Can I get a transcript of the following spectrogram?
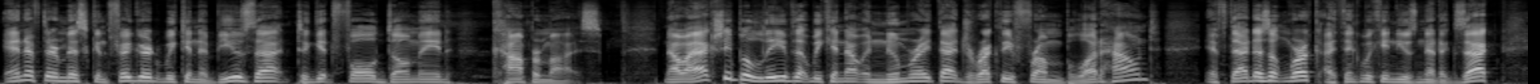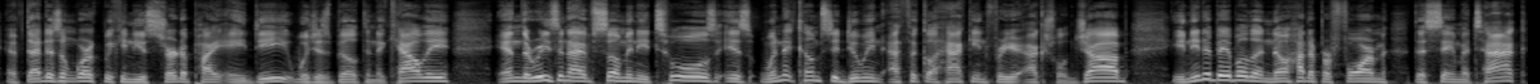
and if they're misconfigured, we can abuse that to get full domain compromise. Now, I actually believe that we can now enumerate that directly from Bloodhound. If that doesn't work, I think we can use NetExec. If that doesn't work, we can use Certify AD, which is built into Kali. And the reason I have so many tools is when it comes to doing ethical hacking for your actual job, you need to be able to know how to perform the same attack,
